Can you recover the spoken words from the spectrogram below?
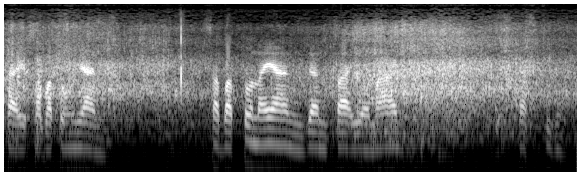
tayo sa batong yan. Sa bato na yan, dyan tayo mag casting.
